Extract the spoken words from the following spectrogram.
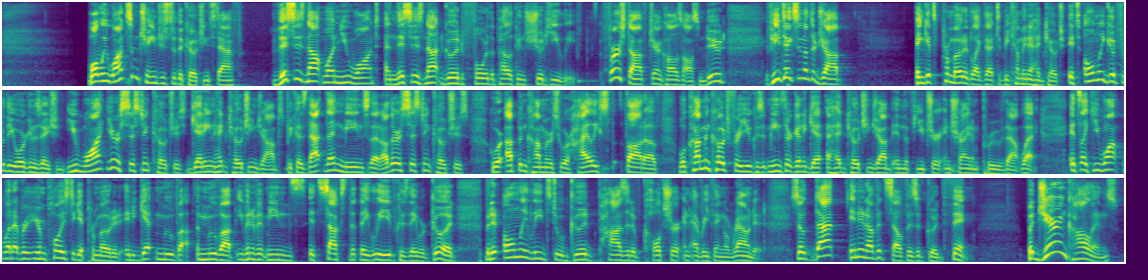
While we want some changes to the coaching staff, this is not one you want, and this is not good for the Pelicans should he leave. First off, Jarron Collins, awesome dude. If he takes another job, and gets promoted like that to becoming a head coach, it's only good for the organization. You want your assistant coaches getting head coaching jobs because that then means that other assistant coaches who are up and comers, who are highly thought of, will come and coach for you because it means they're going to get a head coaching job in the future and try and improve that way. It's like you want whatever your employees to get promoted and you get move up, move up, even if it means it sucks that they leave because they were good, but it only leads to a good positive culture and everything around it. So that in and of itself is a good thing. But Jarron Collins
